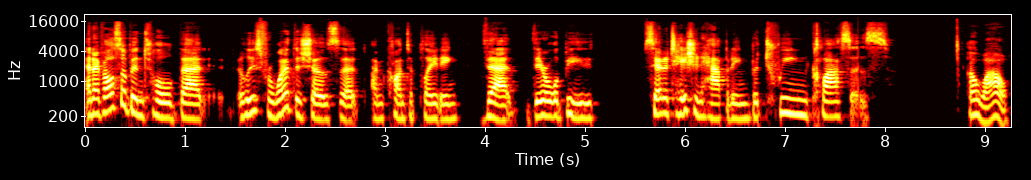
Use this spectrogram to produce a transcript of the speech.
And I've also been told that, at least for one of the shows that I'm contemplating, that there will be sanitation happening between classes. Oh, wow.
